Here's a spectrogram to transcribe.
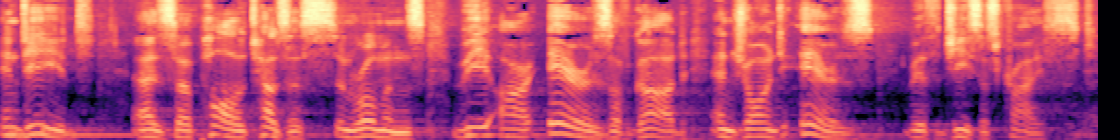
Indeed, as uh, Paul tells us in Romans, we are heirs of God and joint heirs with Jesus Christ.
